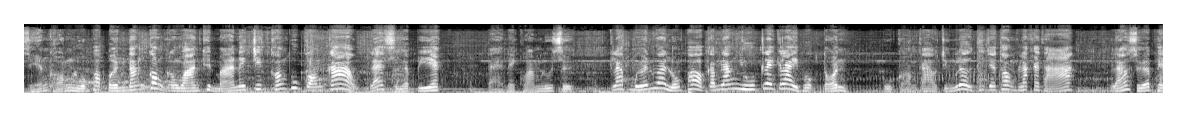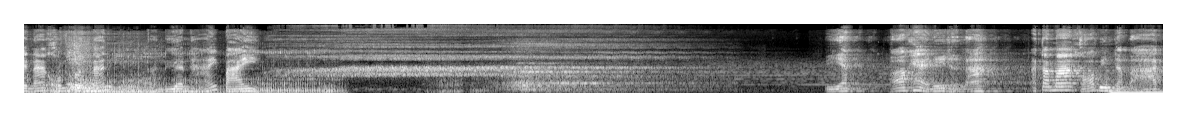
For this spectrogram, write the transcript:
เสียงของหลวงพ่อเปิลดังก้องกังวานขึ้นมาในจิตของผู้กองก้าวและเสือเปียก แต่ในความรู้สึก กลับเหมือนว่าหลวงพ่อกำลังอยู่ใกล้ๆพวกตน ผู้กองก้าวจึงเลิกที่จะท่องพระคาถา แล้วเสือเพนอาคมตนนั้นก็เลือนหายไป เปียกพอแค่นี้เถอะนะอาตมาขอบินทบาท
